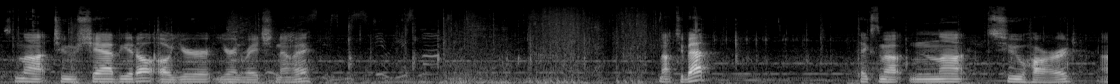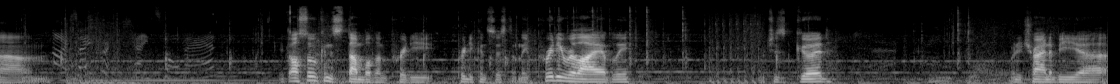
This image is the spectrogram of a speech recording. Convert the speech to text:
It's not too shabby at all. Oh, you're you're enraged now, hey? Not too bad. Takes them out not too hard. Um, it also can stumble them pretty pretty consistently, pretty reliably, which is good when you're trying to be uh,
